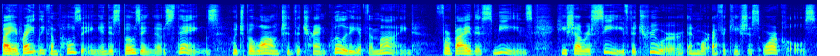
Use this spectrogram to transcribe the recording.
by rightly composing and disposing those things which belong to the tranquillity of the mind, for by this means he shall receive the truer and more efficacious oracles.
